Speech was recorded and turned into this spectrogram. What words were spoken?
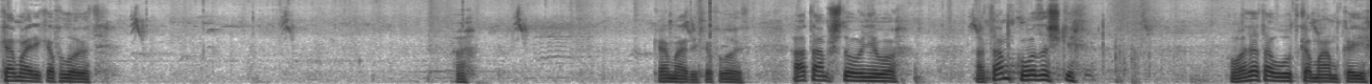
комариков ловит. А. Комариков ловит. А там что у него? А там козочки. Вот это утка, мамка их.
